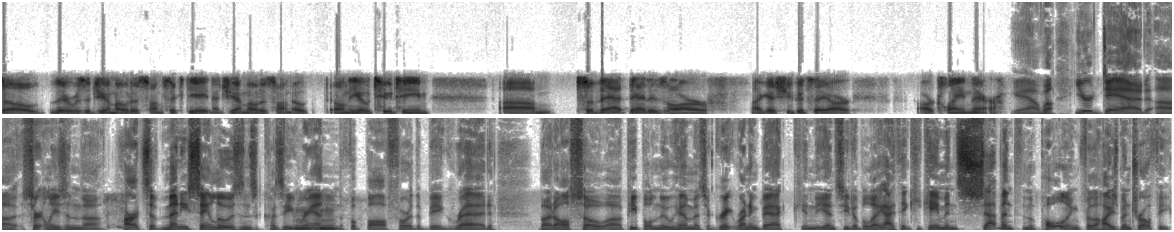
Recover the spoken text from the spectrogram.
So there was a Jim Otis on 68 and a Jim Otis on O- on the 02 team. Um, so that that is our I guess you could say our our claim there. Yeah, well, your dad uh, certainly is in the hearts of many St. Louisans because he Mm-hmm. ran the football for the Big Red, but also uh, people knew him as a great running back in the NCAA. I think he came in seventh in the polling for the Heisman Trophy.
